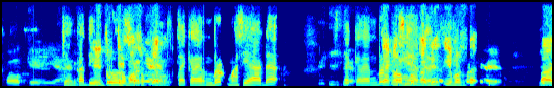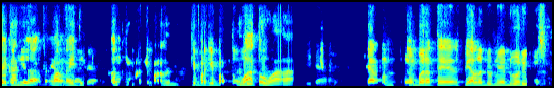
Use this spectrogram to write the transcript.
Oke ya. Jangan kan tim itu Krul, termasuk yang Stekelenburg masih ada. Iya. Stekelenburg masih Stekelenburg ada. aja ya maksudnya Kipernya ya. nah Itu itu kaget dia mana masih itu ada. kan kiper kiper kiper kiper tua tuh. Iya. yang yang berarti Piala Dunia 2010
